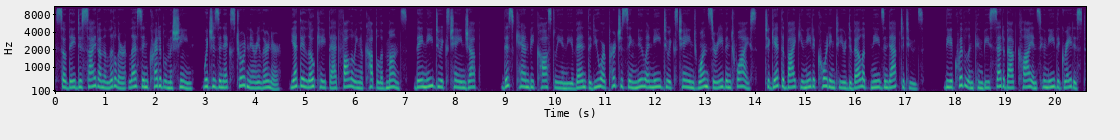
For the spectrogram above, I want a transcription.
so they decide on a littler, less incredible machine, which is an extraordinary learner, yet they locate that following a couple of months, they need to exchange up. This can be costly in the event that you are purchasing new and need to exchange once or even twice to get the bike you need according to your developed needs and aptitudes. The equivalent can be said about clients who need the greatest,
